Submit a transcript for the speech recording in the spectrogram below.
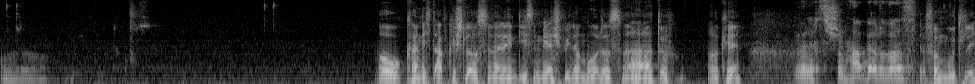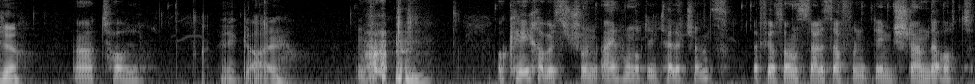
Oder. Oh, kann nicht abgeschlossen werden in diesem Mehrspielermodus. Ah, du. Okay. Weil ich es schon habe oder was? Vermutlich, ja. Ah, toll. Egal. Okay, ich habe jetzt schon 100 Intelligence. Dafür sonst alles auf von dem Standort.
